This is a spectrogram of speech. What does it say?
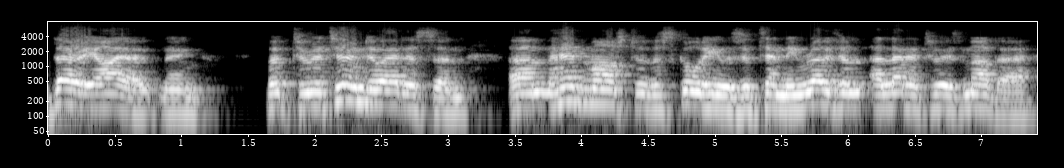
very eye-opening. But to return to Edison, um, the headmaster of the school he was attending wrote a, a letter to his mother,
